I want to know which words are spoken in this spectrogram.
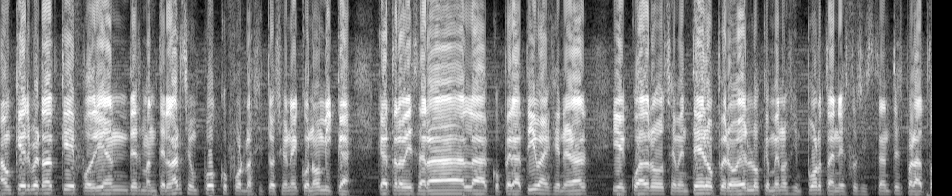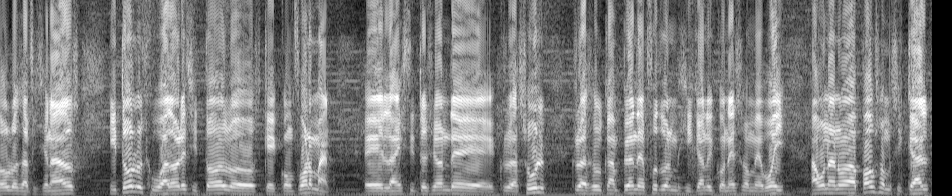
aunque es verdad que podrían desmantelarse un poco por la situación económica que atravesará la cooperativa en general y el cuadro cementero, pero es lo que menos importa en estos instantes para todos los aficionados y todos los jugadores y todos los que conforman eh, la institución de Cruz Azul, Cruz Azul campeón del fútbol mexicano y con eso me voy a una nueva pausa musical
